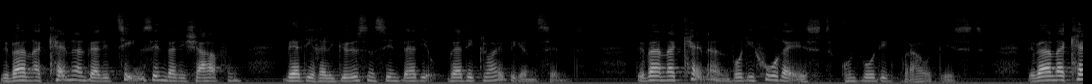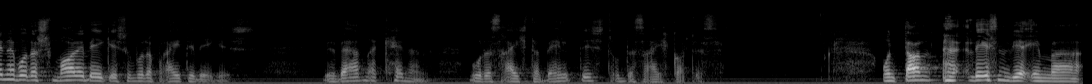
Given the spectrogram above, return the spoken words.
Wir werden erkennen, wer die Ziegen sind, wer die Schafen, wer die Religiösen sind, wer die, wer die Gläubigen sind. Wir werden erkennen, wo die Hure ist und wo die Braut ist. Wir werden erkennen, wo der schmale Weg ist und wo der breite Weg ist. Wir werden erkennen, wo das Reich der Welt ist und das Reich Gottes. Und dann lesen wir immer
